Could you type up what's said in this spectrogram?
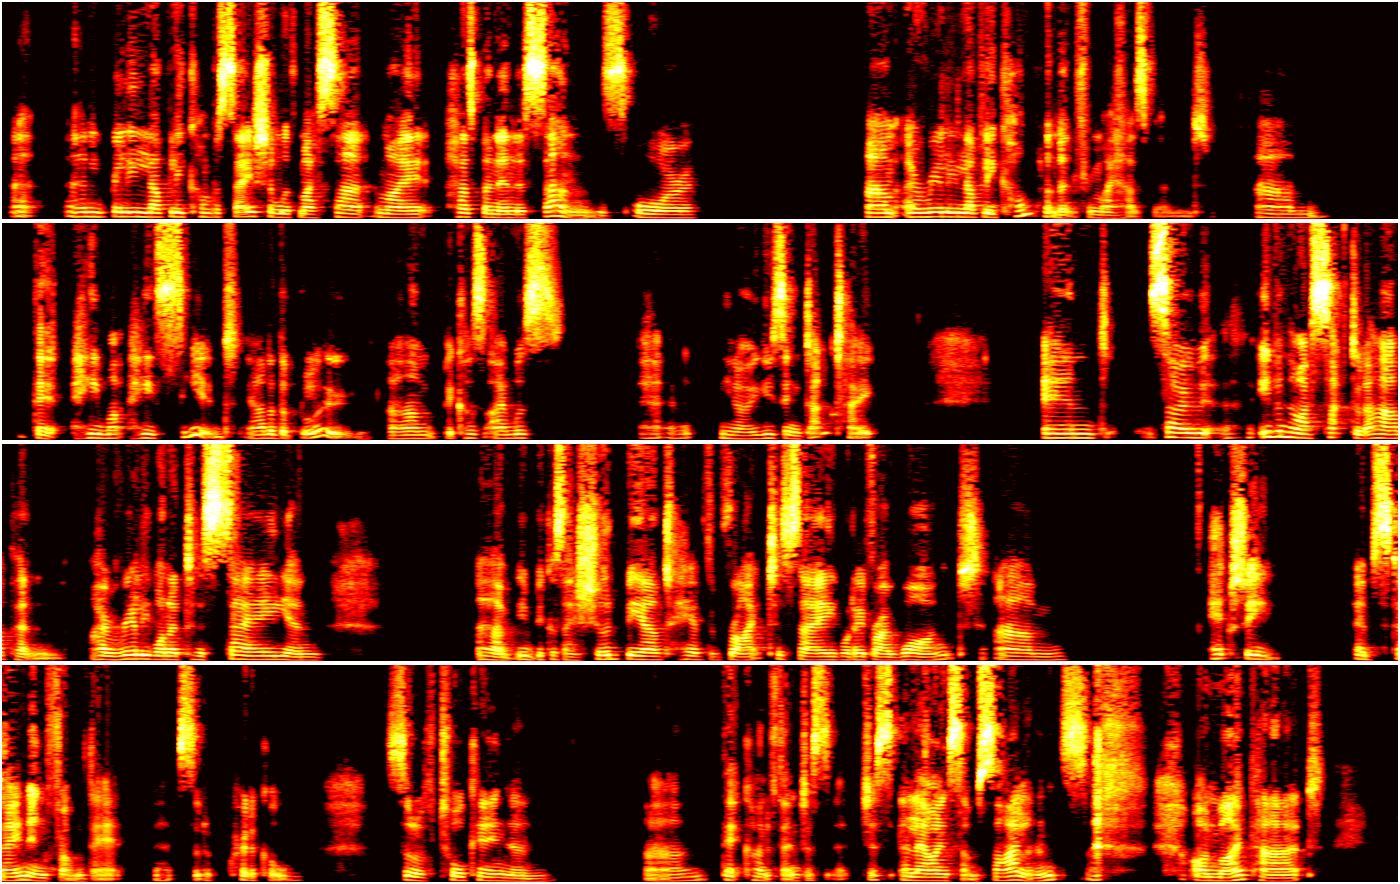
a, a really lovely conversation with my son, my husband and his sons, or um, a really lovely compliment from my husband, um, that he might he said out of the blue um, because I was, you know, using duct tape, and so even though I sucked it up and I really wanted to say and um, because I should be able to have the right to say whatever I want, um, actually abstaining from that, that sort of critical sort of talking and um, that kind of thing, just just allowing some silence on my part,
